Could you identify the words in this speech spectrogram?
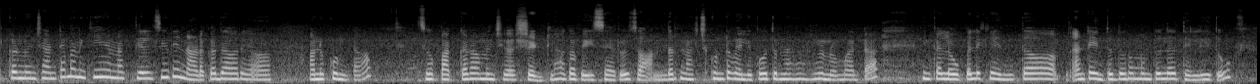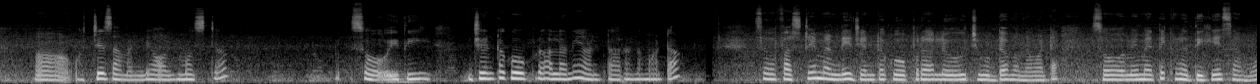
ఇక్కడ నుంచి అంటే మనకి నాకు తెలిసి నడకదారి అనుకుంటా. సో పక్కన మంచిగా షెడ్ లాగా వేశారు. సో అందరు నడుచుకుంటూ వెళ్ళిపోతున్నారు అనమాట ఇంకా లోపలికి ఎంత అంటే ఎంత దూరం ఉంటుందో తెలీదు. వచ్చేసామండి ఆల్మోస్ట్. సో ఇది జంట గోపురాలని అంటారన్నమాట. సో ఫస్ట్ టైం అండి జంట గోపురాలు చూడడం అన్నమాట. సో మేమైతే ఇక్కడ దిగేసాము.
